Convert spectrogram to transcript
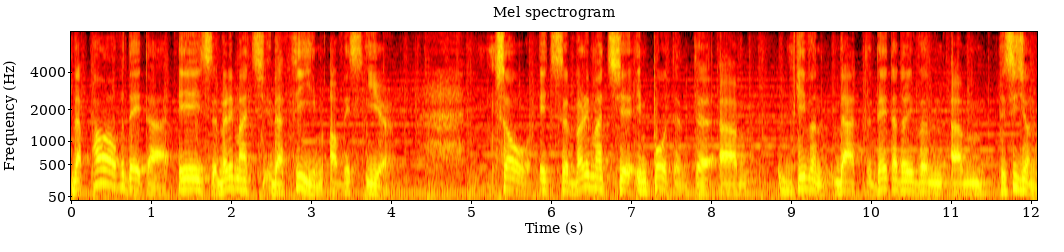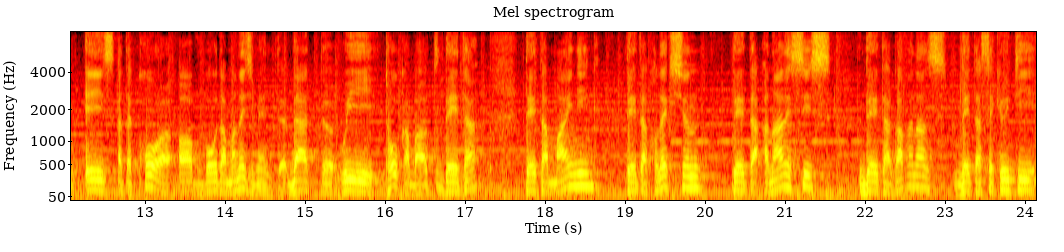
The power of data is very much the theme of this year. So it's very much important um, given that data-driven um, decision is at the core of border management, that we talk about data, data mining, data collection, data analysis, data governance, data security,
